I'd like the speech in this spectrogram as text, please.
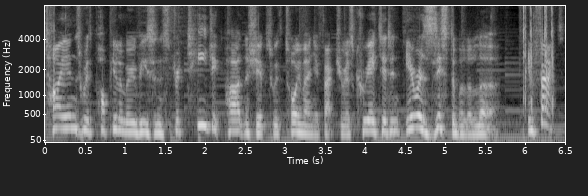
tie ins with popular movies, and strategic partnerships with toy manufacturers created an irresistible allure. In fact,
